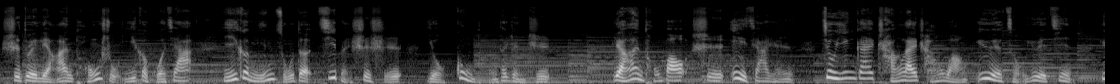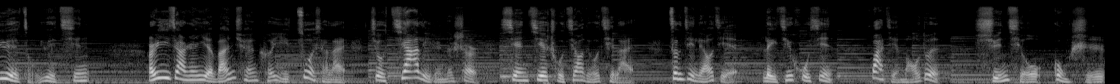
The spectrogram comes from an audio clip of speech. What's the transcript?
是对两岸同属一个国家、一个民族的基本事实有共同的认知。两岸同胞是一家人，就应该常来常往，越走越近，越走越亲。而一家人也完全可以坐下来，就家里人的事儿先接触交流起来，增进了解，累积互信，化解矛盾，寻求共识。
